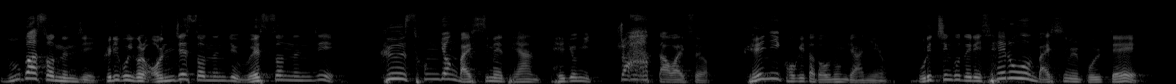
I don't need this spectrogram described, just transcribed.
누가 썼는지 그리고 이걸 언제 썼는지 왜 썼는지 그 성경 말씀에 대한 배경이 쫙 나와 있어요 괜히 거기다 넣어놓은 게 아니에요 우리 친구들이 새로운 말씀을 볼 때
